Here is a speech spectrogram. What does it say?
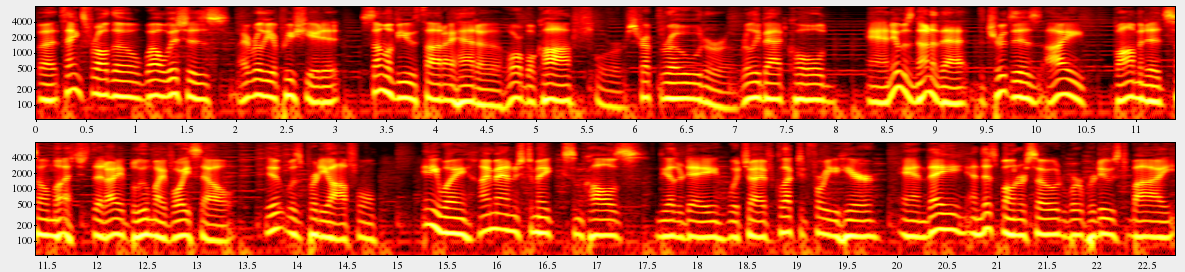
But thanks for all the well wishes. I really appreciate it. Some of you thought I had a horrible cough, or strep throat, or a really bad cold, and it was none of that. The truth is, I vomited so much that I blew my voice out. It was pretty awful. Anyway, I managed to make some calls the other day, which I've collected for you here, and they and this bonersode were produced by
